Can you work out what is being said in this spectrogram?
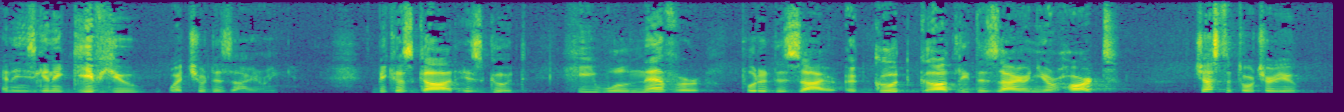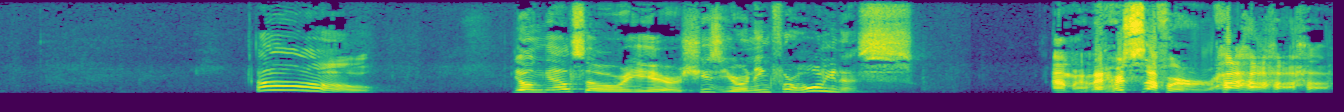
and He's going to give you what you're desiring. Because God is good. He will never put a desire, a good, godly desire in your heart just to torture you. Oh, young Elsa over here, she's yearning for holiness. I'm going to let her suffer. Ha ha ha ha.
